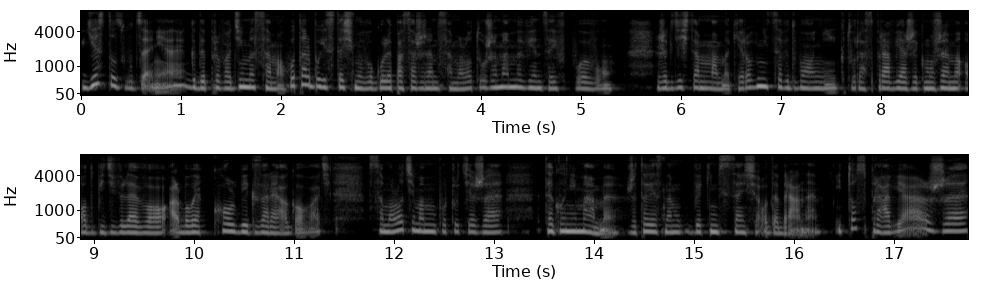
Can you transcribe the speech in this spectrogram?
Jest to złudzenie, gdy prowadzimy samochód albo jesteśmy w ogóle pasażerem samolotu, że mamy więcej wpływu, że gdzieś tam mamy kierownicę w dłoni, która sprawia, że możemy odbić w lewo albo jakkolwiek zareagować. W samolocie mamy poczucie, że tego nie mamy, że to jest nam w jakimś sensie odebrane. I to sprawia, że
